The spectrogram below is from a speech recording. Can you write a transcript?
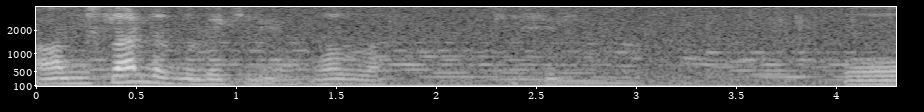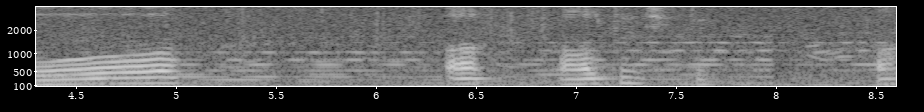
Almışlardır buradakini ya valla. Kesin. Oo. Al altın çıktı. Al.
